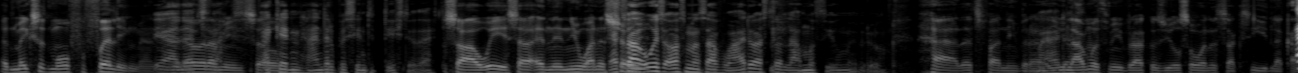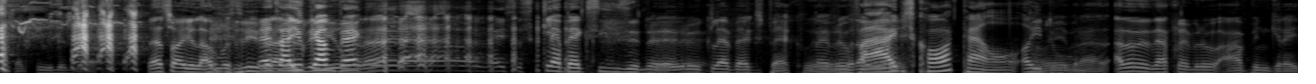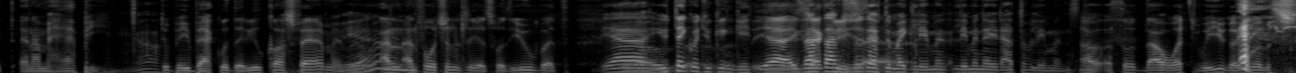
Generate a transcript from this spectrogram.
it makes it more fulfilling, man. yeah, you know that's what I mean. So I can hundred percent attest to that. so I way so and then you want to That's show. why I always ask myself, why do I still love with you, my bro? Ha, that's funny, bro. Why you lamb with me, bro, because you also want to succeed like I succeeded. bro. That's why you lamb with me, bro. That's how you come real, back. oh, guys, it's clapback season, Yeah, bro, bro. Clapback's back, man. My bro, But vibes cartel. How you oh, I'm doing? bro. Other than that, my bro, I've been great and I'm happy Oh. to be back with the real cast fam, my bro. Yeah. Un- unfortunately, it's with you, but Yeah, know, you take what you can get. yeah, exactly, Sometimes you just have to make lemon lemonade out of lemons. I, no? I thought now what where you going with this?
